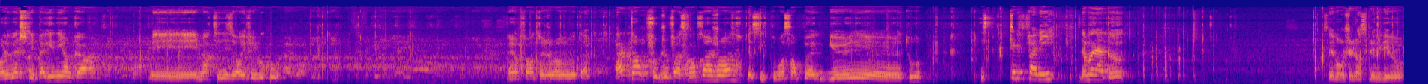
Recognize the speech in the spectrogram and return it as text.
le match n'est pas gagné encore, mais Martinez aurait fait beaucoup. Allez, on fait rentrer de moteur. Attends, faut que je fasse rentrer un joueur, parce qu'il commence un peu à gueuler euh, tout. Stéphanie de Monaco. C'est bon, j'ai lancé la vidéo.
